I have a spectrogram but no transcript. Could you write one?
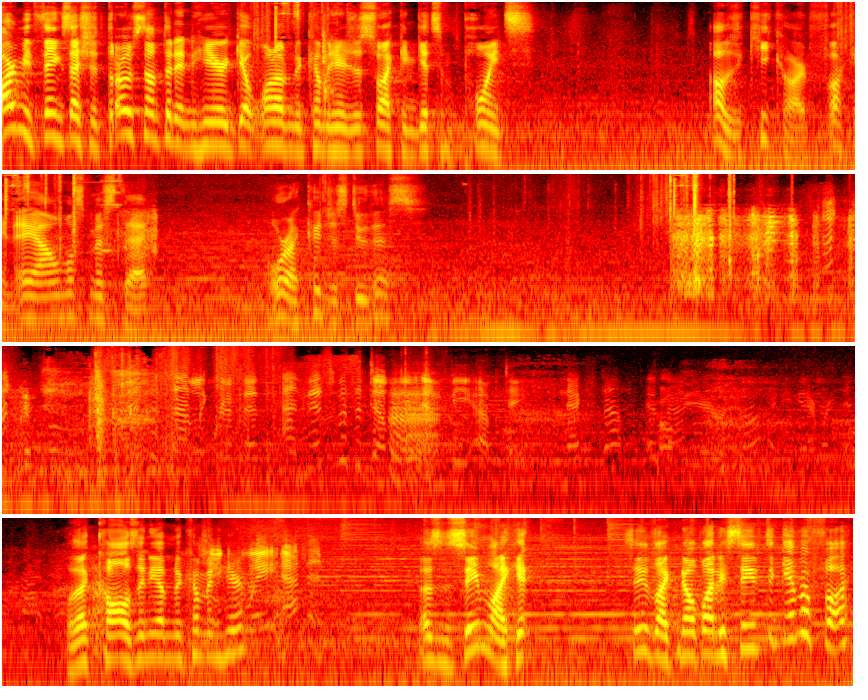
Part of me thinks I should throw something in here, get one of them to come in here just so I can get some points. Oh, there's a key card. Fucking A, I almost missed that. Or I could just do this. Will that cause any of them to come in here? Doesn't seem like it. Seems like nobody seems to give a fuck.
